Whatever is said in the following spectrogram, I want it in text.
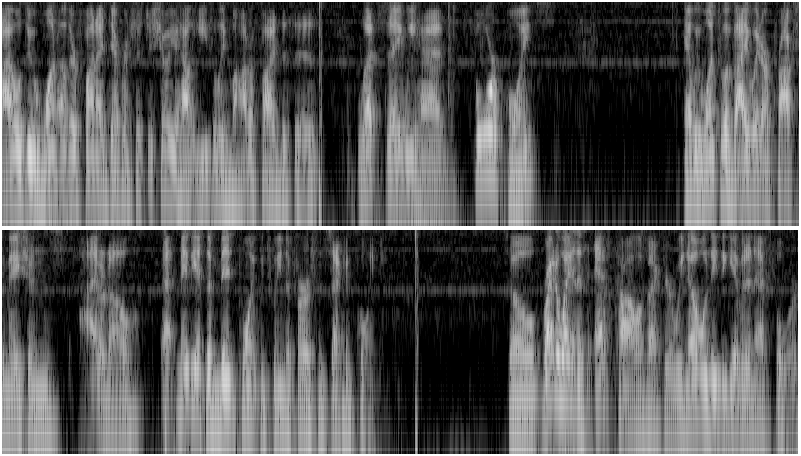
I will do one other finite difference just to show you how easily modified this is. Let's say we had four points and we want to evaluate our approximations, I don't know, at maybe at the midpoint between the first and second point. So right away in this F column vector, we know we'll need to give it an F4.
